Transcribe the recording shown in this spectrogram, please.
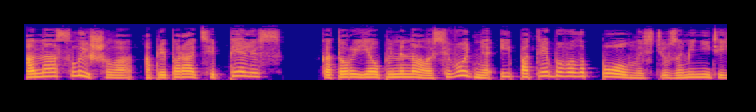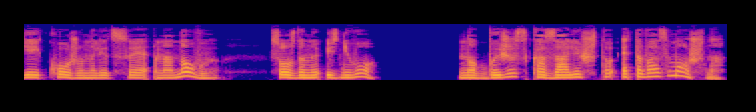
Она слышала о препарате Пелис, который я упоминала сегодня, и потребовала полностью заменить ей кожу на лице на новую, созданную из него. Но вы же сказали, что это возможно.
